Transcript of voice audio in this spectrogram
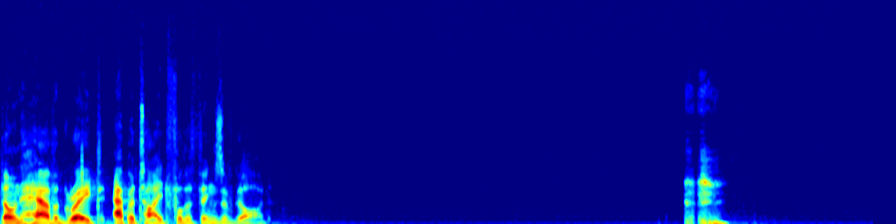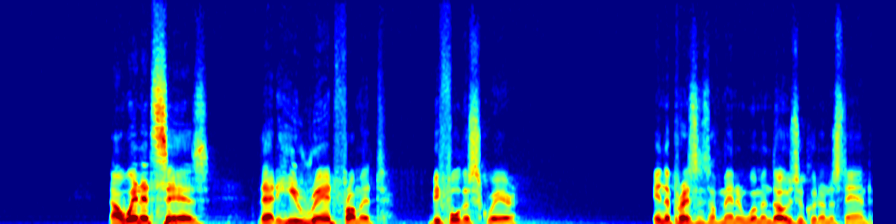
don't have a great appetite for the things of God. now, when it says that he read from it before the square, in the presence of men and women, those who could understand,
